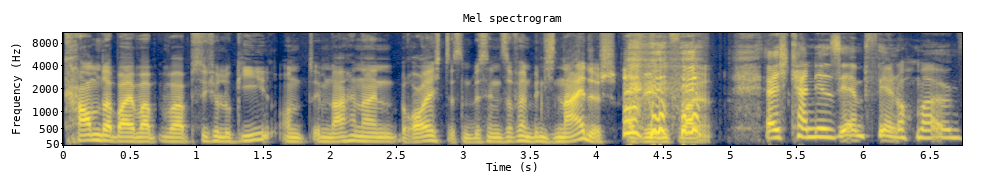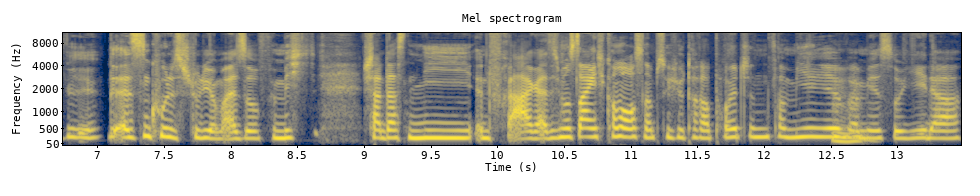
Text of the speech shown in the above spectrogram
kaum dabei war, war Psychologie. Und im Nachhinein bereue ich das ein bisschen. Insofern bin ich neidisch, auf jeden Fall. ja, ich kann dir sehr empfehlen, nochmal irgendwie. Es ist ein cooles Studium. Also für mich stand das nie in Frage. Also ich muss sagen, ich komme aus einer Psychotherapeutin-Familie. Mhm. Bei mir ist so jeder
